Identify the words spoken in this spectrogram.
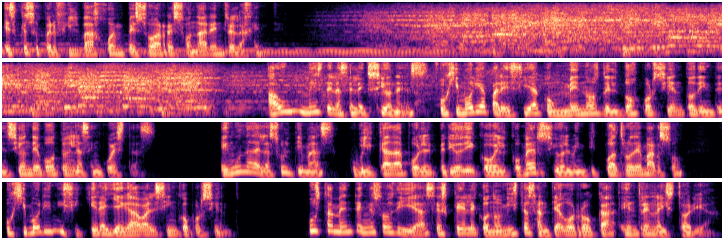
es que su perfil bajo empezó a resonar entre la gente. A un mes de las elecciones, Fujimori aparecía con menos del 2% de intención de voto en las encuestas. En una de las últimas, publicada por el periódico El Comercio el 24 de marzo, Fujimori ni siquiera llegaba al 5%. Justamente en esos días es que el economista Santiago Roca entra en la historia.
